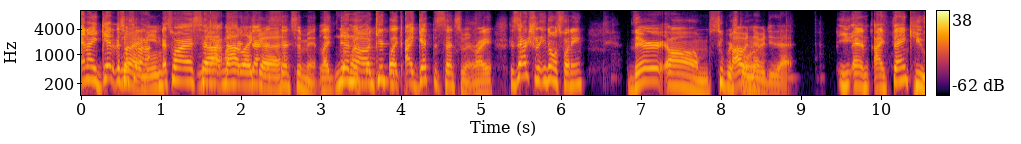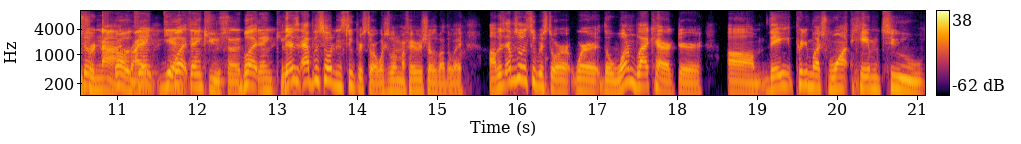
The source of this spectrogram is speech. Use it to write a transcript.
And I get that's, You know what I I mean? That's why I said Not- I not like a- sentiment. Like no, like, no, I get- like I get the sentiment, right? Because actually, you know what's funny? Their um superstore. I would never do that. You, and I thank you So, for not, bro, right? thank, yeah, But- thank you, son. But thank you. there's an episode in Superstore, which is one of my favorite shows, by the way. Um, there's an episode in Superstore where the one black character, um, they pretty much want him to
